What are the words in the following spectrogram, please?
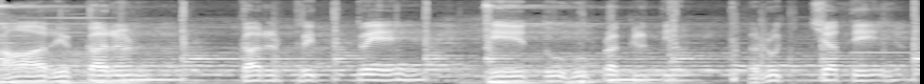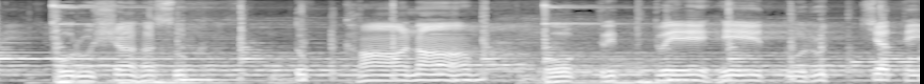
कार्यकरण कर्तृत्वे हेतु प्रकृति रुच्यते। पुरुषः सुख दुःखानां भोक्तृत्वे हेतुरुच्यते।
